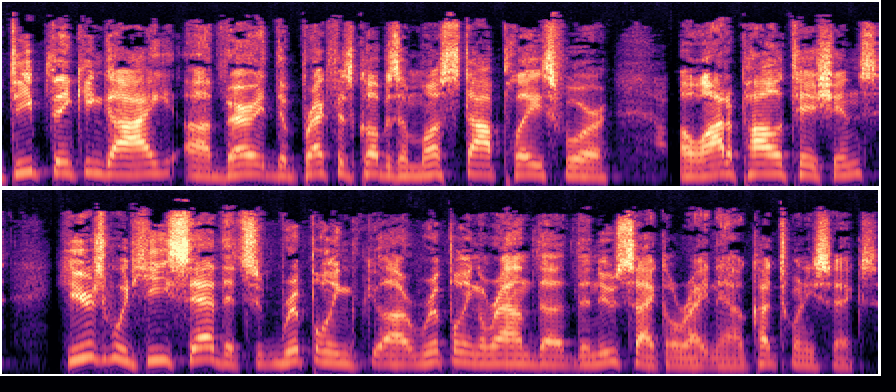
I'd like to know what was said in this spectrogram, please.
Deep thinking guy. Uh, very. The Breakfast Club is a must stop place for a lot of politicians. Here's what he said that's rippling uh, rippling around the, the news cycle right now. Cut 26.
